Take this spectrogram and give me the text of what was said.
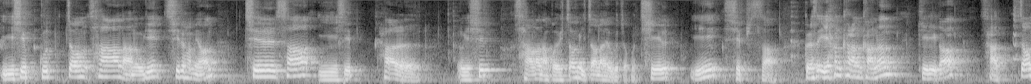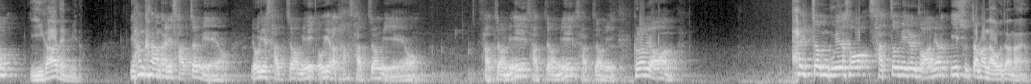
29.4 나누기 7을 하면 7, 4, 28. 여기 14가 남고 여기 점이 있잖아요. 그죠? 7, 2, 14. 그래서 이 한 칸 한 칸은 길이가 4.2가 됩니다. 이 한 칸 한 칸이 4점이에요. 여기 4점이, 여기가 다 4점이에요. 4.2, 4.2, 4.2. 그러면 8.9에서 4.1을 더하면 이 숫자가 나오잖아요.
